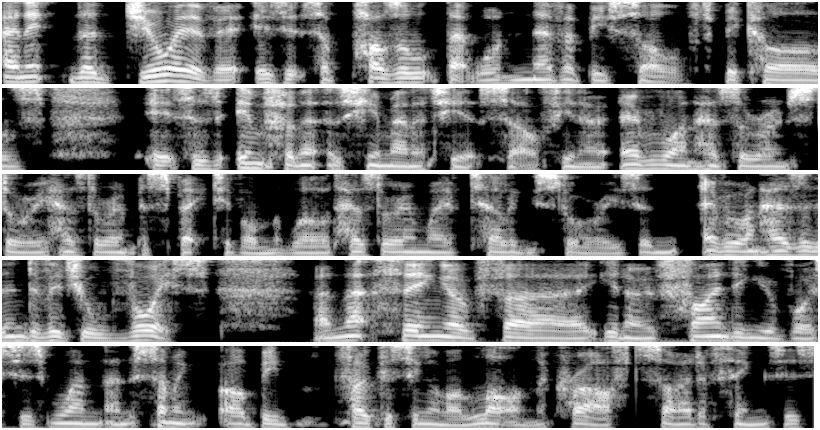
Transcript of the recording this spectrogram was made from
And it, the joy of it is it's a puzzle that will never be solved because it's as infinite as humanity itself. You know, everyone has their own story, has their own perspective on the world, has their own way of telling stories, and everyone has an individual voice. And that thing of uh, you know finding your voice is one, and it's something I'll be focusing on a lot on the craft side of things. Is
